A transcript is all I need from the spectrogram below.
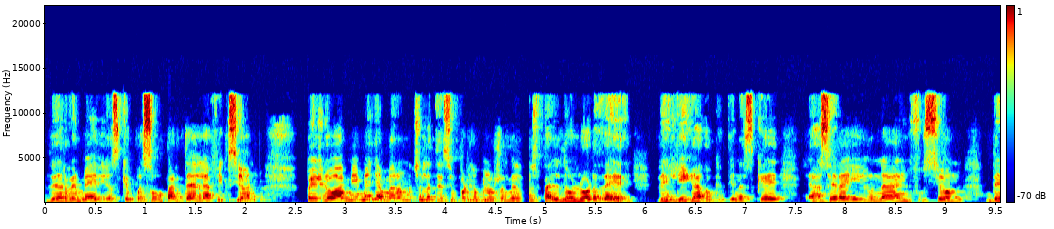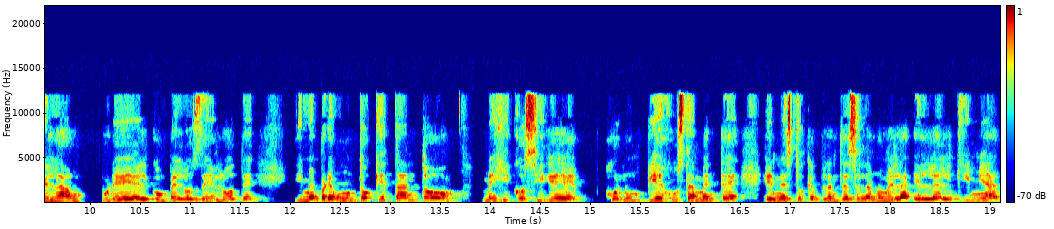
de remedios que pues son parte de la ficción, pero a mí me llamaron mucho la atención, por ejemplo, los remedios para el dolor de, del hígado, que tienes que hacer ahí una infusión de laurel con pelos de elote, y me pregunto qué tanto México sigue con un pie justamente en esto que planteas en la novela, en la alquimia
